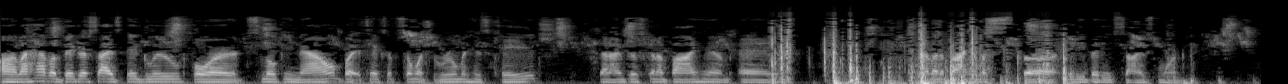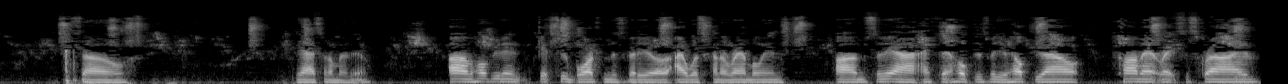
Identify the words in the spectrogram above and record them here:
Um, I have a bigger size igloo for Smokey now, but it takes up so much room in his cage that I'm just gonna buy him a I'm gonna buy him a, the itty bitty sized one. So, yeah, that's what I'm gonna do. Um, hope you didn't get too bored from this video. I was kind of rambling. Um, so yeah, I hope this video helped you out. Comment, rate, subscribe,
